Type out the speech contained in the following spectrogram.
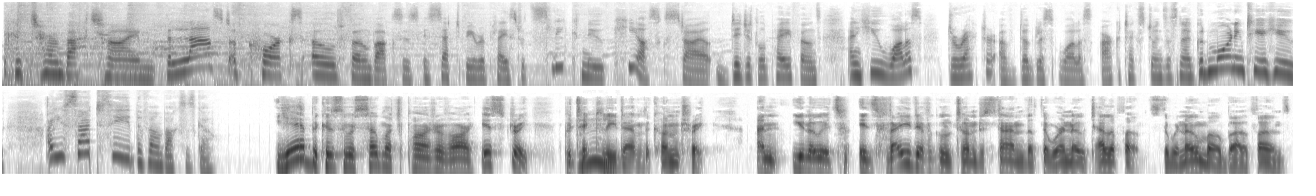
Could turn back time. The last of Cork's old phone boxes is set to be replaced with sleek new kiosk style digital payphones. And Hugh Wallace, director of Douglas Wallace Architects, joins us now. Good morning to you, Hugh. Are you sad to see the phone boxes go? Yeah, because they were so much part of our history, particularly mm. down the country. And you know, it's it's very difficult to understand that there were no telephones, there were no mobile phones,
